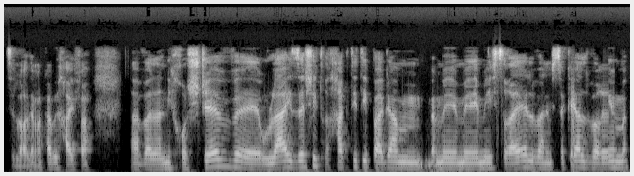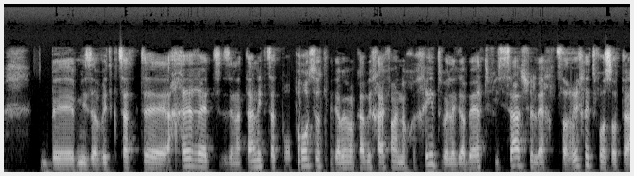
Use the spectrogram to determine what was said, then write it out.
אצל אוהדי מכבי חיפה. אבל אני חושב, אה, אולי זה שהתרחקתי טיפה גם מישראל, ואני מסתכל על דברים מזווית קצת אה, אחרת, זה נתן לי קצת פרופורציות לגבי מכבי חיפה הנוכחית ולגבי התפיסה של איך צריך לתפוס אותה.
